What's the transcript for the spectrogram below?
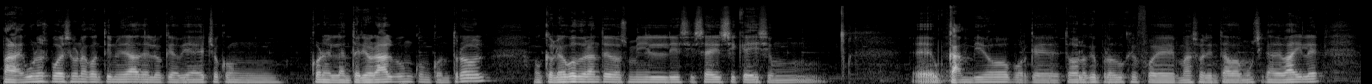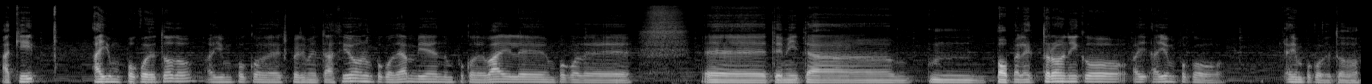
para algunos puede ser una continuidad de lo que había hecho con, el anterior álbum, con Control, aunque luego durante 2016 sí que hice un, eh, un cambio porque todo lo que produje fue más orientado a música de baile. Aquí hay un poco de todo, hay un poco de experimentación, un poco de ambiente, un poco de baile, un poco de eh, temita mm, pop electrónico, hay, hay un poco hay un poco de todo.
